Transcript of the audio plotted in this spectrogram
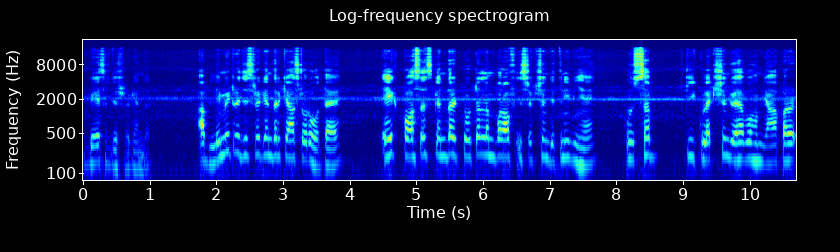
बेस रजिस्टर के अंदर। अब लिमिट रजिस्टर के अंदर क्या स्टोर होता है? एक प्रोसेस के अंदर टोटल नंबर ऑफ़ इंस्ट्रक्शन जितनी भी हैं, उन सब की कलेक्शन जो है, वो हम यहाँ पर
